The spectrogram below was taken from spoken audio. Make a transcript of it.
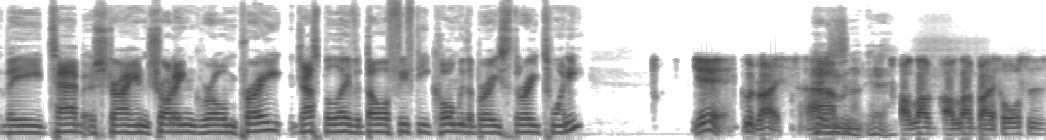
the Tab Australian Trotting Grand Prix. Just believe a dollar fifty. Call me the breeze three twenty. Yeah, good race. Um, yeah. I love I love both horses.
